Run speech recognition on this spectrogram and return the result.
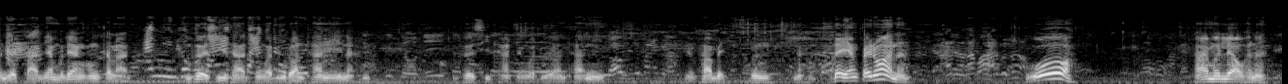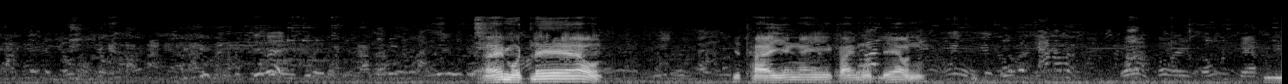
บรรยากาศย่ำมือแรงของตลาดอำเภอศรีธาตุจังหวัดอุดรธานีนะครับอำเภอศรีธาตุจังหวัดอุดรธานีเดี๋ยวพาไปเบิ่งนะครับได้หยังไปนอนนั่นโอ้หายมือแล้วพะนะขายหมดแล้ว จะถ่ายยังไงขายหมดแล้วนี่อืม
